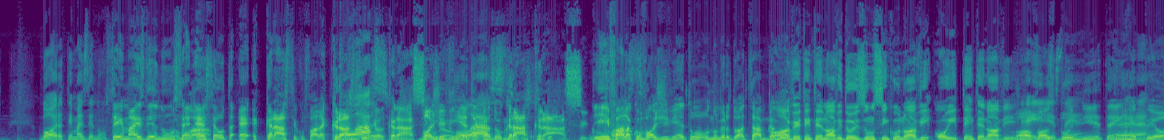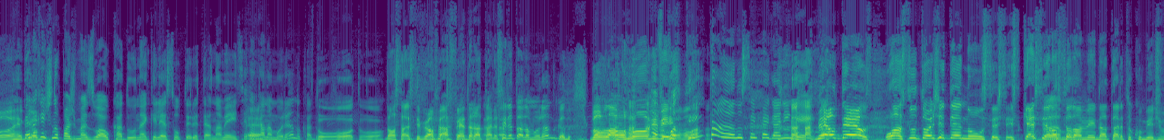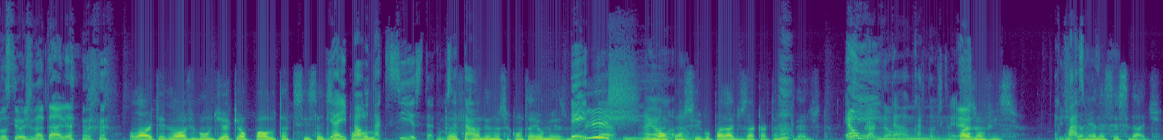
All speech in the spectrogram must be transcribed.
Bora, tem mais denúncia? Tem mais denúncia. Vamos lá. Essa é outra. É, é clássico. Fala, é clássico. Clássico. Clássico. Voz de vinheta, Clássico. Cadu. Clássico. Clássico. E fala com voz de vinheta o número do WhatsApp, Cadu. 989-2159-89. Ó, É voz isso, hein? bonita, hein? É. Arrepiou, arrepiou. Pena que a gente não pode mais zoar o Cadu, né? Que ele é solteiro eternamente. Você ainda É. tá namorando, Cadu? Tô, tô. Nossa, você viu a a fé da Natália. Você ainda tá namorando, Cadu? Vamos lá, vamos viver isso. Ficou 30 anos sem pegar ninguém. Meu Deus! O assunto hoje é denúncia. Esquece Vamos. relacionamento, Natália. Tô com medo de você hoje, Natália. Olá, 89, bom dia, aqui é o Paulo, taxista de E São aí, Paulo Paulo. taxista, Eu como quero você fazer tá? uma denúncia contra eu mesmo. Eita! Ixi, Eu não consigo parar de usar cartão de crédito. É o Eita, cartão. o cartão de crédito. Quase um vício. É E quase também é um... necessidade.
